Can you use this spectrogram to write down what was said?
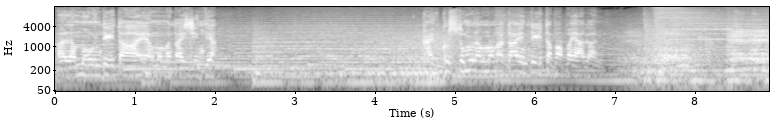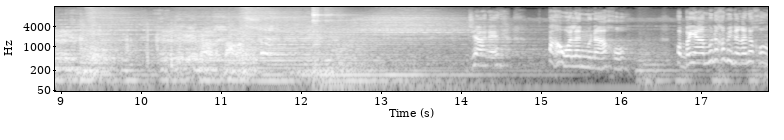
Alam mo, hindi kita hayang mamatay, Cynthia. Kahit gusto mo nang mamatay, hindi kita papayagan. Jared, pakawalan mo na ako. Pabayaan mo na kami ng anak ko.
